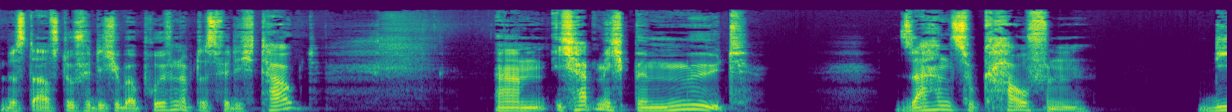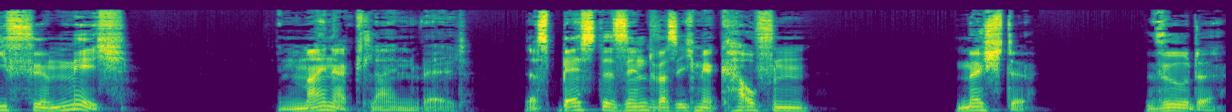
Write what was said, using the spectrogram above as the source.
Und das darfst du für dich überprüfen, ob das für dich taugt. Ähm, ich habe mich bemüht, Sachen zu kaufen, die für mich in meiner kleinen Welt das Beste sind, was ich mir kaufen möchte, würde.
